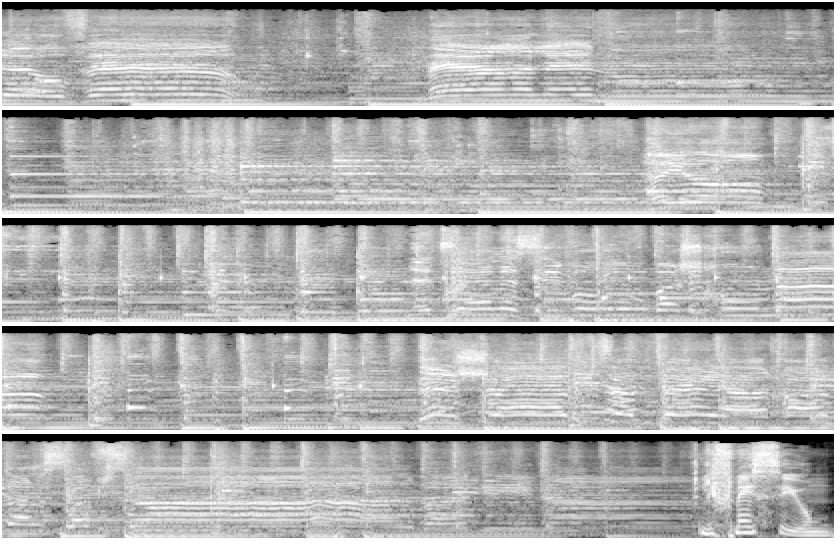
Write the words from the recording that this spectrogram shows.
שעובר מעלינו היום נצא לסיבוב בשכונה נשב קצת ביחד על ספסל בגינה לפני סיום,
